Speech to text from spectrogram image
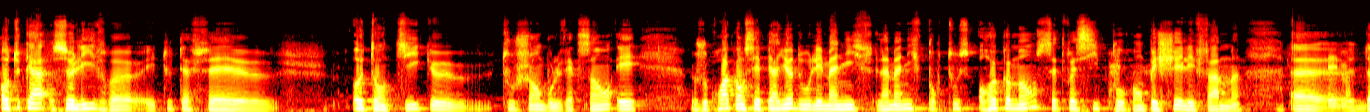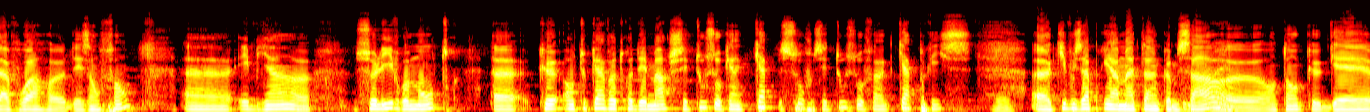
En tout cas, ce livre est tout à fait euh, authentique, euh, touchant, bouleversant. Et je crois qu'en ces périodes où les manifs, la manif pour tous recommence, cette fois-ci pour empêcher les femmes d'avoir des enfants, eh bien, ce livre montre euh, que, en tout cas, votre démarche, c'est tout sauf un cap, c'est tout sauf un caprice euh, qui vous a pris un matin comme ça, euh, en tant que gay.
